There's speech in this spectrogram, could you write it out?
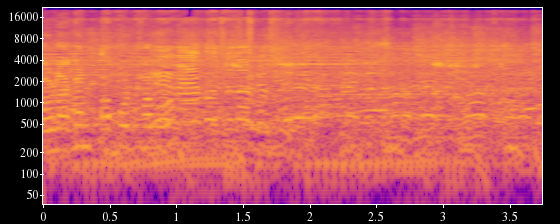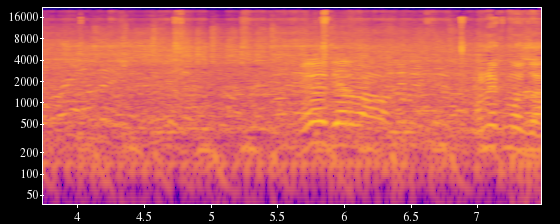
আমরা এখন পাপড় খাব। অনেক মজা।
